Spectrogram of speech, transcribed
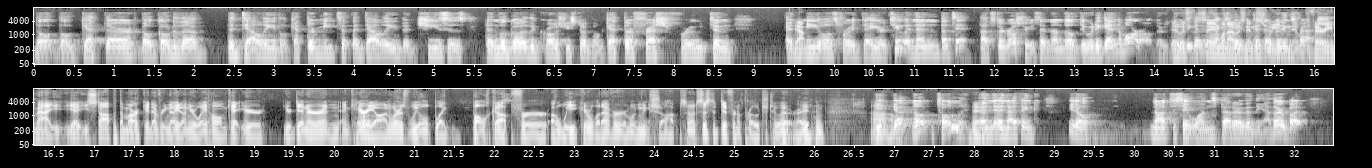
They'll they'll get their they'll go to the the deli. They'll get their meats at the deli, the cheeses. Then they'll go to the grocery store. They'll get their fresh fruit and and Yep. meals for a day or two, and then that's it. That's their groceries, and then they'll do it again tomorrow. They'll it was again the same when I was in Sweden. It was very mad. You, yeah, you stop at the market every night on your way home, get your your dinner and and carry oh. on. Whereas we'll like bulk up for a week or whatever when we shop. So it's just a different approach to it, right? And Y- yeah, no, totally. Um, yeah. And and I think you know, not to say one's better than the other, but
